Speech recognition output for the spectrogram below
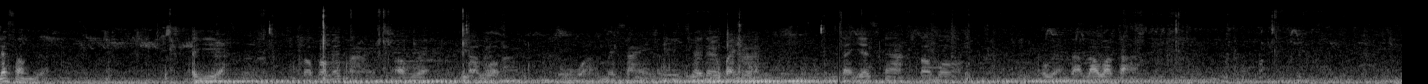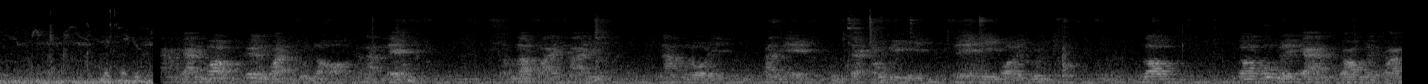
และสองอยู่ไอ้เหี้ยสพแม่สายเอาเลยดีกว่าโอ้ว่าไม่ใส่ใช้แนวไปนะใส่เยสกาตมโอ้ยแต่ลาวากาไม่ใส่ดิ การมอบเครื่องวัดฝุ่นละอองขนาดเล็กสำหรับฝ่ายไทยนำโดยพันเอกจักรวีเสนีวรยุทธ์รองรองผู้อำนวยการกองอำนวยความ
